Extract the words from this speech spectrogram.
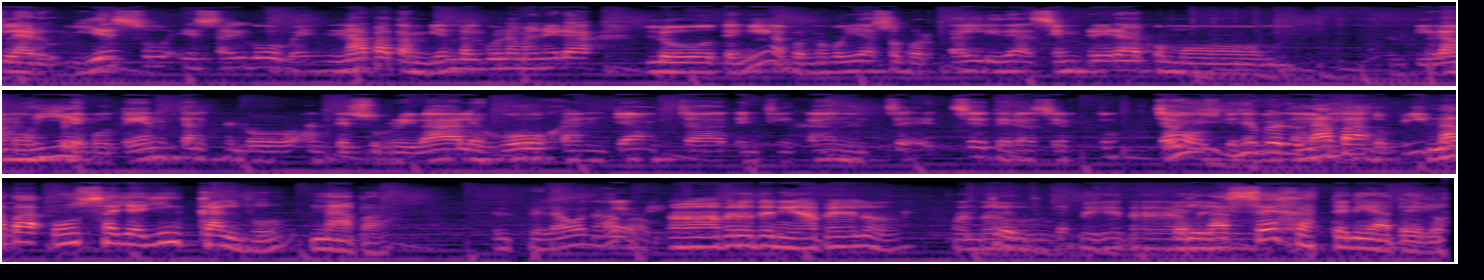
Claro, y eso es algo, eh, Napa también de alguna manera lo tenía, pues no podía soportar la idea, siempre era como, digamos, Oye. prepotente ante, lo- ante sus rivales, Gohan, Yamcha, Tenchinhan, etc- etcétera, ¿cierto? Chaos, Oye, que estaba Napa. Napa, un Saiyajin calvo, Napa. El pelado Napa. No, pero tenía pelo. Cuando Vegeta En las cejas tenía pelo.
